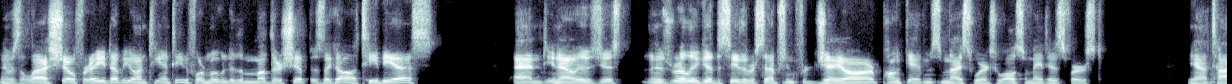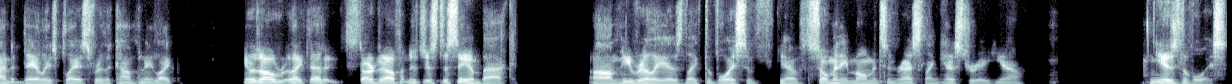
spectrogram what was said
It was the last show for AEW on TNT before moving to the mothership, as they call it, TBS. And you know, it was just it was really good to see the reception for Jr. Punk gave him some nice words. Who also made his first, you know, time at Daily's Place for the company. Like it was all like that. It started off and just to see him back. Um, he really is like the voice of you know so many moments in wrestling history. You know, he is the voice.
